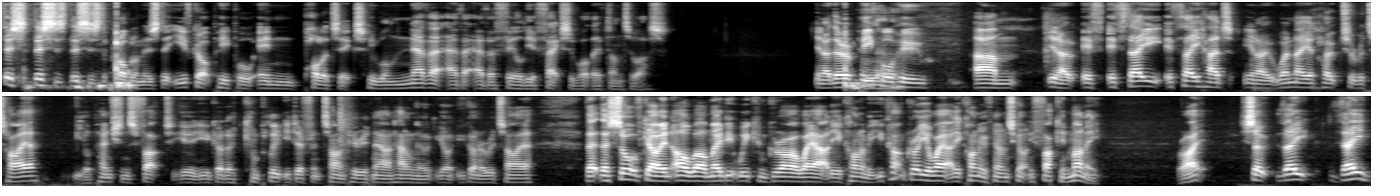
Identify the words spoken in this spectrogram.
this this is this is the problem: is that you've got people in politics who will never, ever, ever feel the effects of what they've done to us. You know, there are people no. who Um, you know, if if they if they had you know when they had hoped to retire, your pension's fucked. You you got a completely different time period now, and how long you're, you're going to retire. They're, they're sort of going, oh well, maybe we can grow our way out of the economy. You can't grow your way out of the economy if no one's got any fucking money, right? So they they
